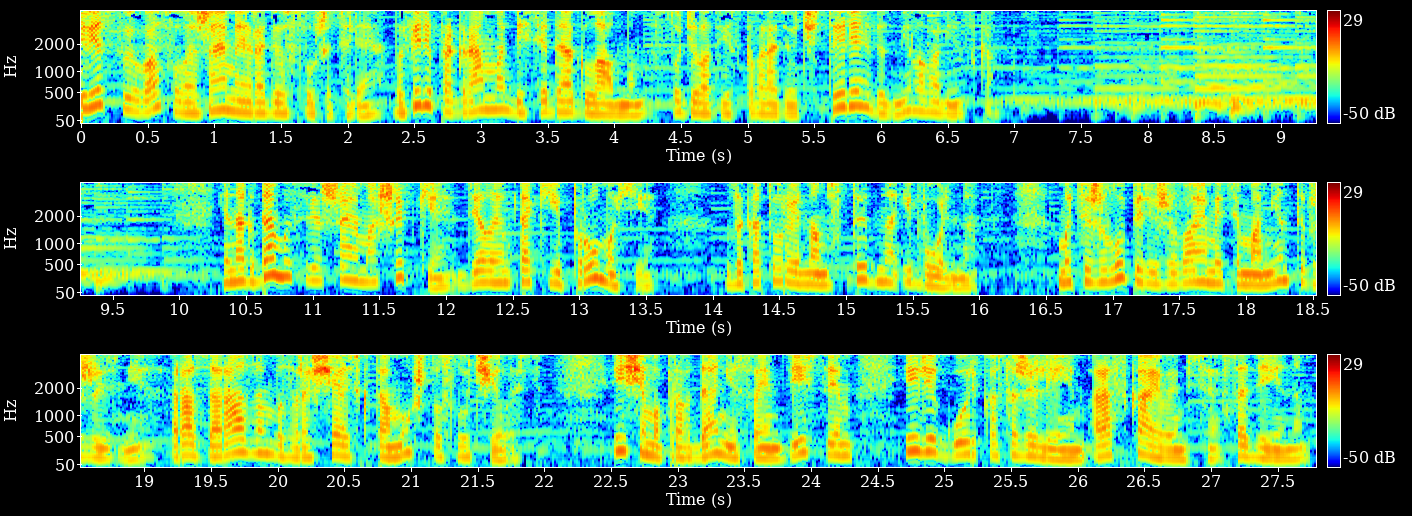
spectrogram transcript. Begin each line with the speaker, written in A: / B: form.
A: Приветствую вас, уважаемые радиослушатели. В эфире программа «Беседы о главном» в студии Латвийского радио 4 Людмила Вавинска. Иногда мы совершаем ошибки, делаем такие промахи, за которые нам стыдно и больно. Мы тяжело переживаем эти моменты в жизни, раз за разом возвращаясь к тому, что случилось. Ищем оправдание своим действиям или горько сожалеем, раскаиваемся в содеянном –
